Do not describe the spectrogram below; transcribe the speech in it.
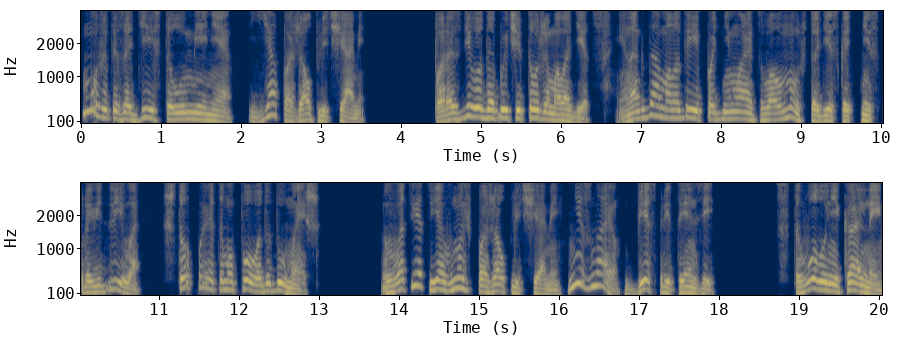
Может и задействовал умение. Я пожал плечами. По разделу добычи тоже молодец. Иногда молодые поднимают волну, что, дескать, несправедливо. Что по этому поводу думаешь? В ответ я вновь пожал плечами. Не знаю, без претензий. Ствол уникальный,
